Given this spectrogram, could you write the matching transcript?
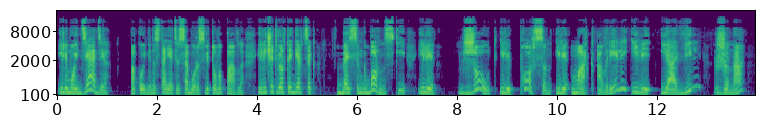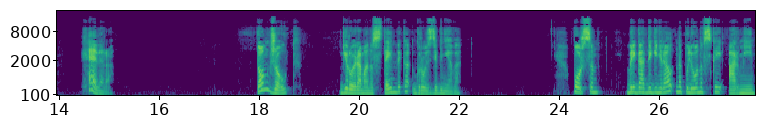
или мой дядя, покойный настоятель собора святого Павла, или четвертый герцог Бессингборнский, или Джоут, или Порсон, или Марк Аврелий, или Иавиль, жена Хевера. Том Джоут, герой романа Стейнбека «Грозди гнева». Порсон, бригадный генерал наполеоновской армии.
